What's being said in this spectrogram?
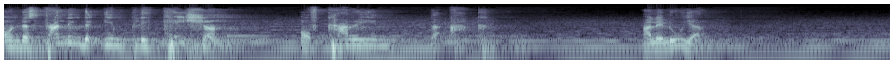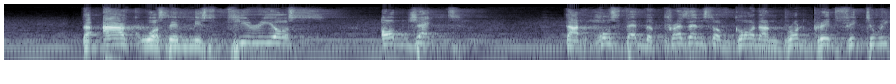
understanding the implication of carrying the ark Hallelujah. The ark was a mysterious object that hosted the presence of God and brought great victory.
